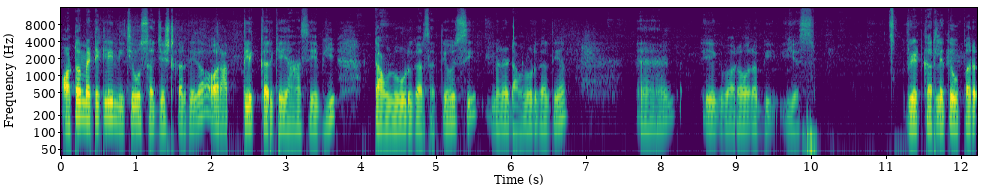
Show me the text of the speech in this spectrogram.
ऑटोमेटिकली नीचे वो सजेस्ट कर देगा और आप क्लिक करके यहाँ से भी डाउनलोड कर सकते हो। इसी मैंने डाउनलोड कर दिया। एंड एक बार और अभी यस वेट कर लेते ऊपर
